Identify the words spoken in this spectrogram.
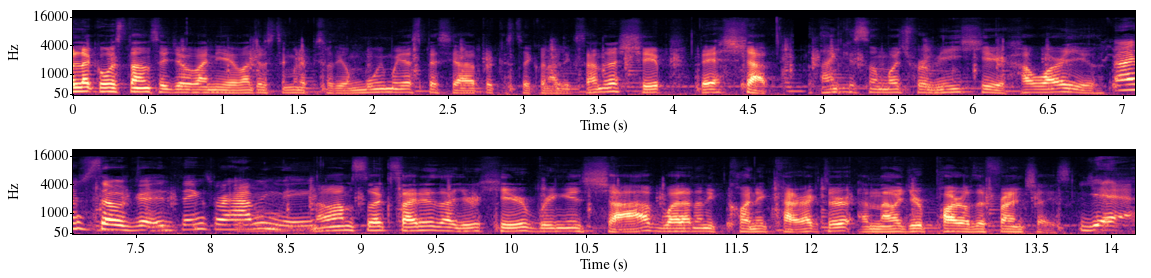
Hola, ¿cómo están? Soy Jovanny Evans. Les tengo un episodio muy, muy especial porque estoy con Alexandra Shipp de Shaft. Thank you so much for being here. How are you? I'm so good. Thanks for having me. No, I'm so excited that you're here bringing Shaft. What an iconic character, and now you're part of the franchise. Yeah.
